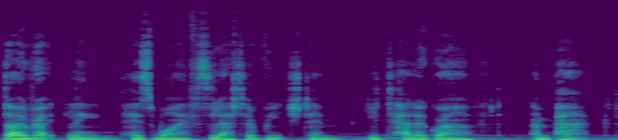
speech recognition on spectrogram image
Directly his wife's letter reached him, he telegraphed and packed.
